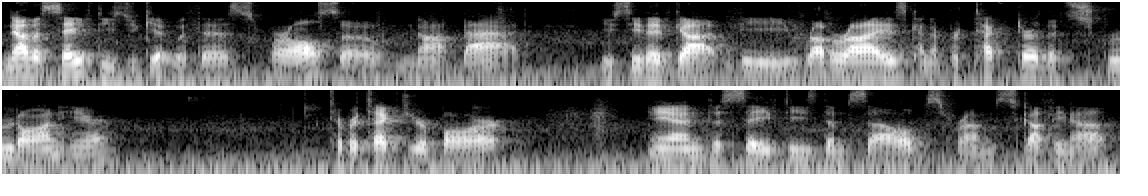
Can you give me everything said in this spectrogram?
Now the safeties you get with this are also not bad. You see they've got the rubberized kind of protector that's screwed on here to protect your bar and the safeties themselves from scuffing up.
